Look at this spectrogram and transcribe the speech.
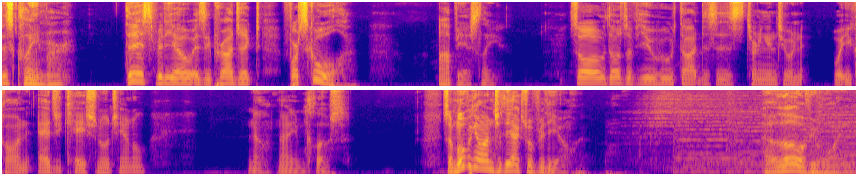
Disclaimer This video is a project for school. Obviously. So, those of you who thought this is turning into an what you call an educational channel, no, not even close. So, moving on to the actual video. Hello, everyone,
